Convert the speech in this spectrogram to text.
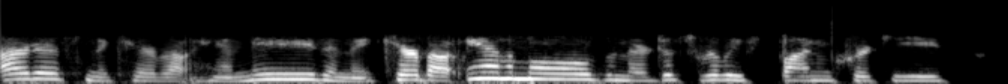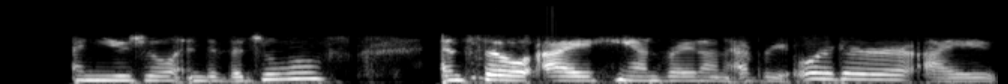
artists and they care about handmade and they care about animals and they're just really fun, quirky, unusual individuals. And so I handwrite on every order. I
